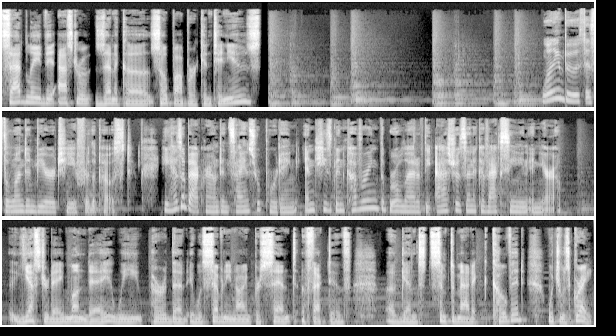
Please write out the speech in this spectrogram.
Sadly, the AstraZeneca soap opera continues. William Booth is the London bureau chief for The Post. He has a background in science reporting, and he's been covering the rollout of the AstraZeneca vaccine in Europe. Yesterday, Monday, we heard that it was 79% effective against symptomatic COVID, which was great.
